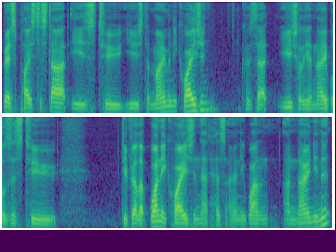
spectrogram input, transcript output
best place to start is to use the moment equation because that usually enables us to develop one equation that has only one unknown in it.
